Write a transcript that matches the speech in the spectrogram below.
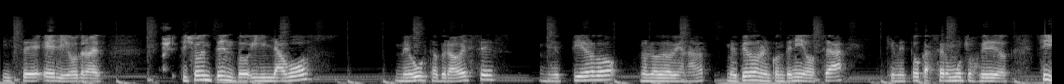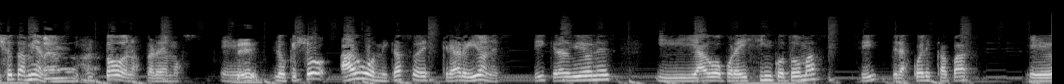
Dice Eli otra vez. Si yo intento y la voz me gusta, pero a veces me pierdo, no lo veo bien, a ver, me pierdo en el contenido, o sea, que me toca hacer muchos videos. Sí, yo también, ah. todos nos perdemos. Eh, lo que yo hago en mi caso es crear guiones, ¿sí? Crear guiones y hago por ahí cinco tomas, ¿sí? De las cuales capaz eh,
